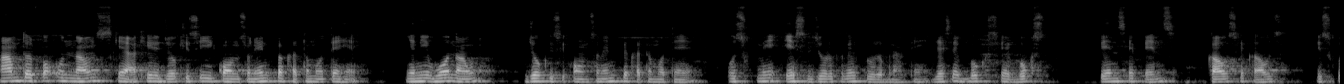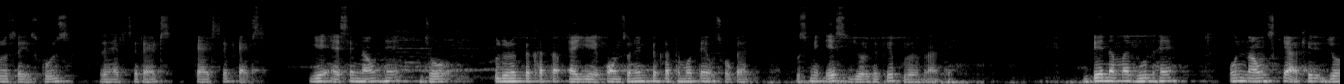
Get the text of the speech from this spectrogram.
आमतौर पर उन नाउंस के आखिर जो किसी कॉन्सोनेंट पर ख़त्म होते हैं, यानी वो नाउन जो किसी कॉन्सोनेंट पर ख़त्म होते हैं, उसमें एस जोड़ करके प्लूरल बनाते हैं। जैसे बुक से बुक्स पेन से पेन्स काउ से काउज स्कूल से स्कूल्स रैट से रैट्स कैट से कैट्स ये ऐसे नाउन हैं जो प्लूरल पे ख़त्म ये कॉन्सोनेंट पे ख़त्म होते हैं, उसको कहते उसमें एस जोड़ करके प्लूरल बनाते हैं। बे नंबर रूल है, उन नाउन्स के आखिर जो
